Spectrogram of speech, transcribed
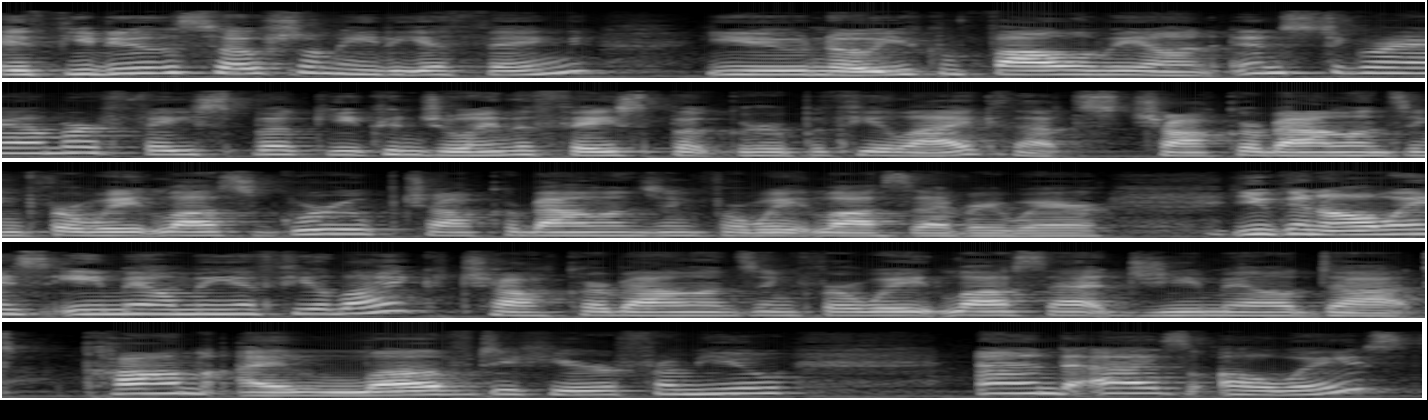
If you do the social media thing, you know you can follow me on Instagram or Facebook. You can join the Facebook group if you like. That's Chakra Balancing for Weight Loss group, Chakra Balancing for Weight Loss everywhere. You can always email me if you like, Chakra Balancing for Weight Loss at gmail.com. I love to hear from you. And as always,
